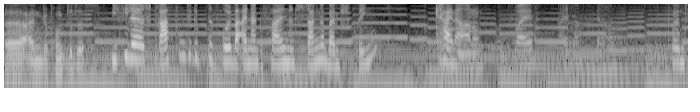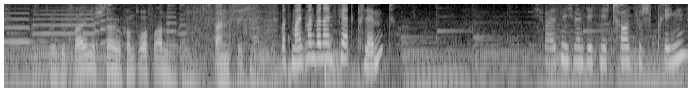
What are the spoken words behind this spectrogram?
Äh, ein gepunktetes? Wie viele Strafpunkte gibt es wohl bei einer gefallenen Stange beim Springen? Keine Ahnung. Zwei, einer, ja. Fünf. So eine gefallene Stange, kommt drauf an. 20. Was meint man, wenn ein Pferd klemmt? Ich weiß nicht, wenn sie es nicht traut zu springen.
